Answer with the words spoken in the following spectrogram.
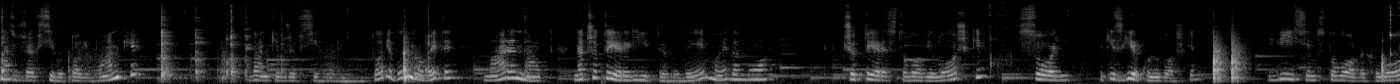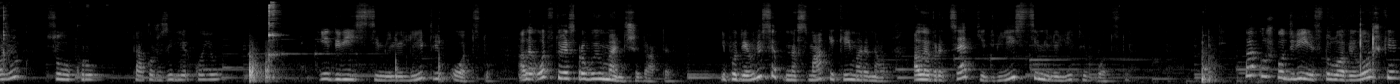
У нас вже всі готові банки. Банки вже всі гарно готові. Будемо робити маринад. На 4 літри води ми дамо 4 столові ложки солі, такі з гіркою ложки, 8 столових ложок цукру, також з гіркою, і 200 мл оцту. Але оцту я спробую менше дати. І подивлюся на смак, який маринад. Але в рецепті 200 мл оцту. Також по 2 столові ложки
